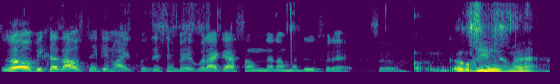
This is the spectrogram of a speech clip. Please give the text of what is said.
Well, because I was thinking like position bit, but I got something that I'm gonna do for that. So, Go ahead, man.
